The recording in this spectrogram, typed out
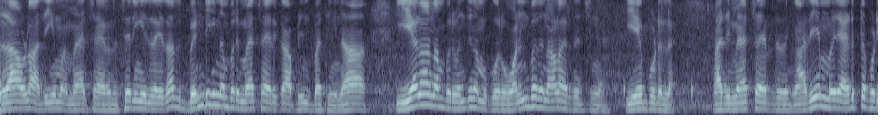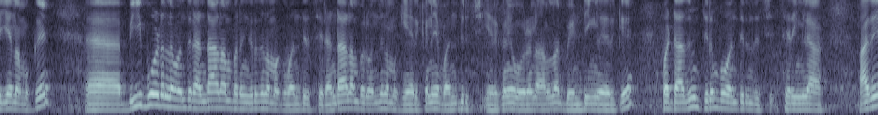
ட்ராவில் அதிகமாக மேட்ச் ஆயிருந்துச்சு. சரிங்க இதில் ஏதாவது பெண்டிங் நம்பர் மேட்ச் ஆயிருக்கா அப்படின்னு பார்த்தீங்கன்னா ஏழாம் நம்பர் வந்து நமக்கு ஒரு ஒன்பது நாளாக இருந்துச்சுங்க. ஏ போர்டில். அது மேட்ச் ஆகிருந்ததுங்க அதே மாதிரி அடுத்தபடியாக நமக்கு பி போர்டில் வந்து ரெண்டாம் நம்பருங்கிறது நமக்கு வந்துருச்சு. ரெண்டாம் நம்பர் வந்து நமக்கு ஏற்கனவே வந்துருச்சு. ஏற்கனவே ஒரு நாள் தான் பெண்டிங்கில் இருக்குது பட் அதுவும் திரும்ப வந்துருந்துச்சு. சரிங்களா? அதே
